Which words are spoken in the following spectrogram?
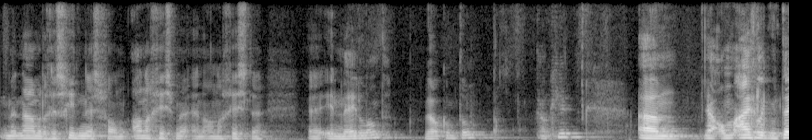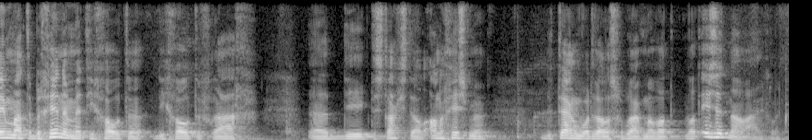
met name de geschiedenis van anarchisme en anarchisten in Nederland. Welkom Tom. Dank je. Um, ja, om eigenlijk meteen maar te beginnen met die grote, die grote vraag uh, die ik er straks stelde. Anarchisme, de term wordt wel eens gebruikt, maar wat, wat is het nou eigenlijk?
